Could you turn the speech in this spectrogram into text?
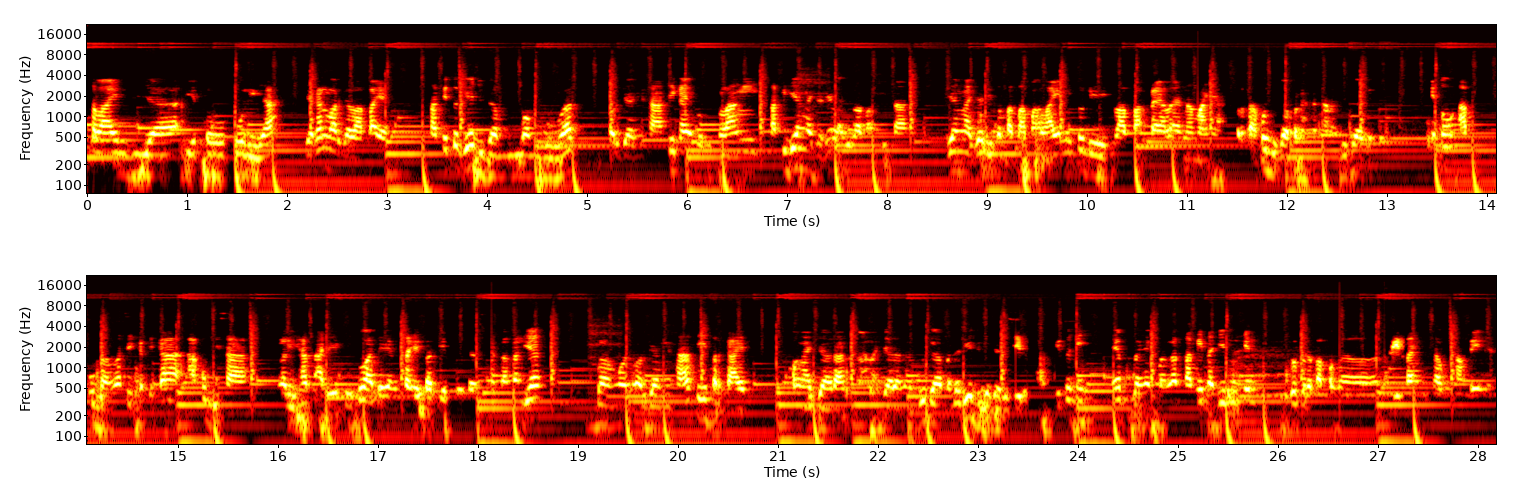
selain dia itu kuliah dia kan warga lapa ya tapi itu dia juga membuat organisasi kayak Bumi Pelangi tapi dia ngajarnya lagi lapak kita. Dia ngajar di tempat lapak lain itu di lapak PLN namanya. Terus aku juga pernah kenal juga gitu. Itu aku banget sih ketika aku bisa melihat adikku itu ada yang sehebat itu. Dan bahkan dia bangun organisasi terkait pengajaran pengajaran juga padahal dia juga dari situ. Itu sih. Ya banyak banget tapi tadi mungkin beberapa cerita yang bisa aku sampaikan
